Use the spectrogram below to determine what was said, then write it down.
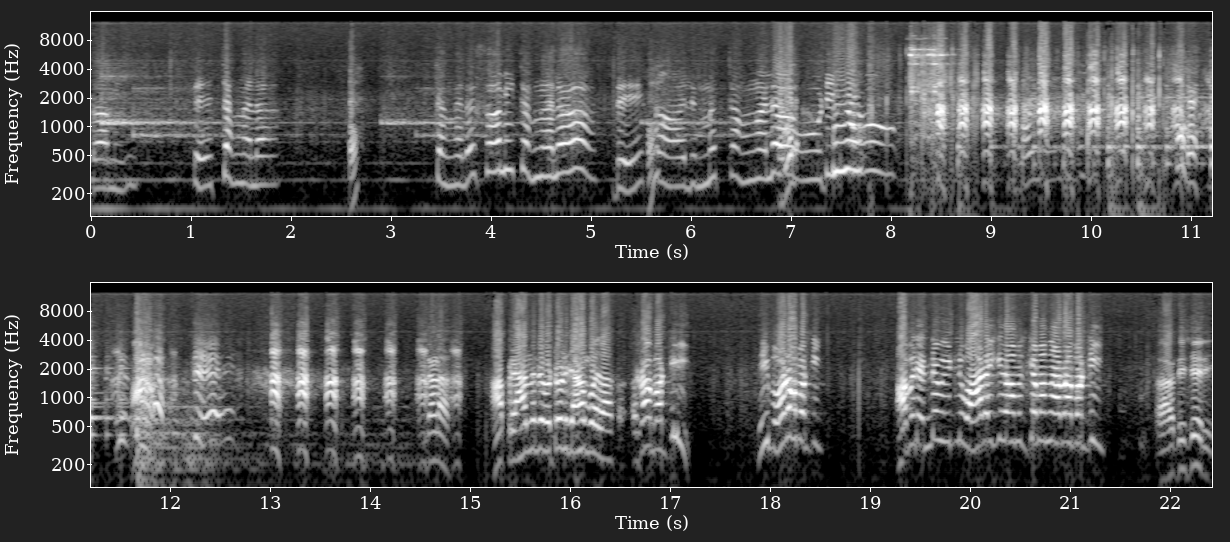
സ്വാമി ചങ്ങല? ചങ്ങല സ്വാമി ചങ്ങല ദേ കാലുമ്മ ചങ്ങല? ഓടിയോ. ആ പ്രാന്തന്റെ വെട്ടോട് ഞാൻ പോയതാ? എടാ പട്ടി. നീ പോടാ പട്ടി. അവരെന്റെ വീട്ടിൽ വാടകയ്ക്ക് താമസിക്കാൻ വന്നാടാ പട്ടി. അത് ശരി.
